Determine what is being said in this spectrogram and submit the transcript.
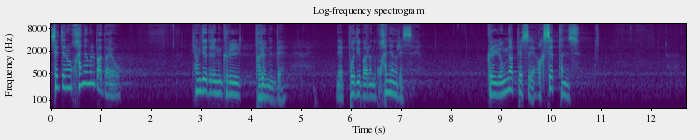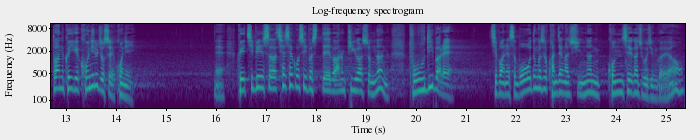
셋째는 환영을 받아요. 형제들은 그를 버렸는데 네, 보디발은 환영을 했어요. 그를 용납했어요. acceptance. 또한 그에게 권위를 줬어요. 권위. 네, 그의 집에서 채색 옷을 입었을 때와는 비교할 수 없는 부디발의 집안에서 모든 것을 관장할 수 있는 권세가 주어진 거예요.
